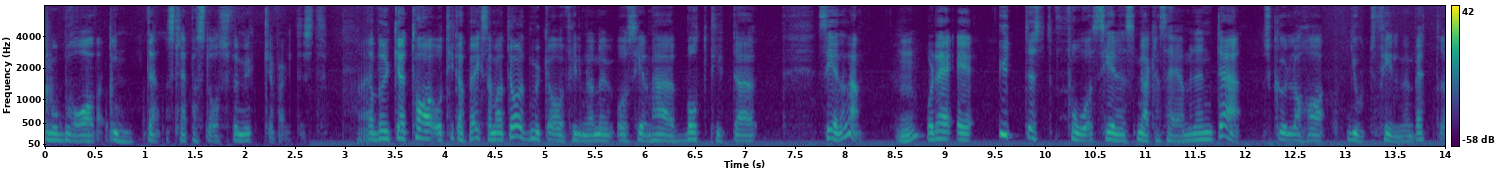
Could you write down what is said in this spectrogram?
mår bra av att inte släppa loss för mycket faktiskt. Jag brukar ta och titta på extra materialet mycket av filmerna nu och se de här bortklippta scenerna. Mm. Och det är ytterst få scener som jag kan säga, men den där skulle ha gjort filmen bättre.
